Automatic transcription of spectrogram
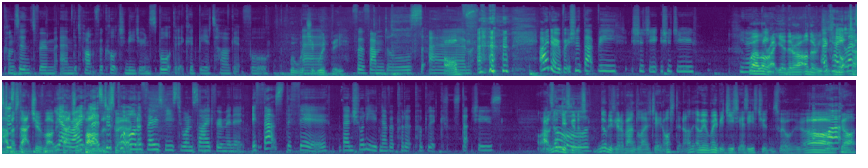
concerns from um, the Department for Culture, Media and Sport that it could be a target for Well, which it Uh, would be. for vandals. Um, I know, but should that be? Should you? Should you? You know, Well, all right, yeah, there are other reasons Okay, not to have a statue of Margaret Yeah, Thatcher in right. Parliament Let's just Square. put all okay. of those views to one side for a minute. If that's the fear, then surely you'd never put up public statues. Well, nobody's going to nobody's going to vandalise Jane Austen, are they? I mean, maybe GCSE students will. Oh Well, God,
